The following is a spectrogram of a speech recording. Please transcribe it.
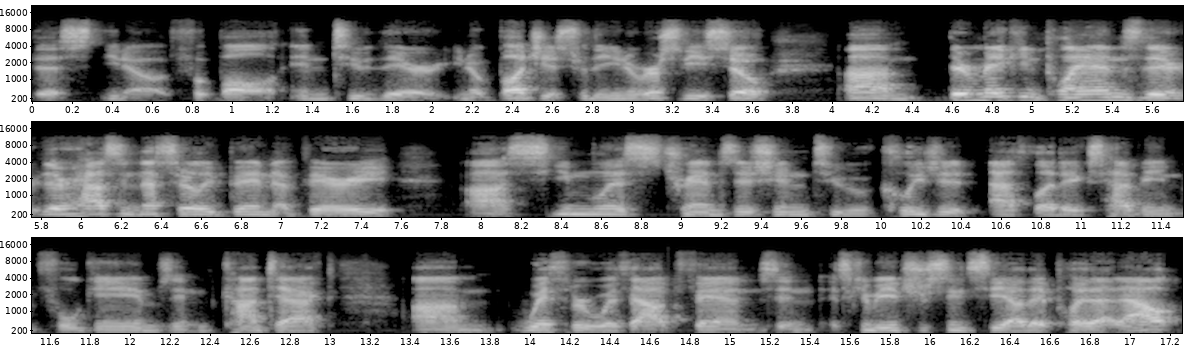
this you know football into their you know budgets for the university. So um, they're making plans. There there hasn't necessarily been a very uh, seamless transition to collegiate athletics, having full games and contact um, with or without fans. And it's going to be interesting to see how they play that out.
